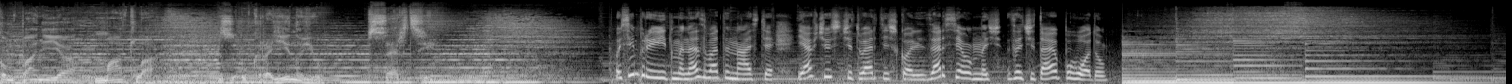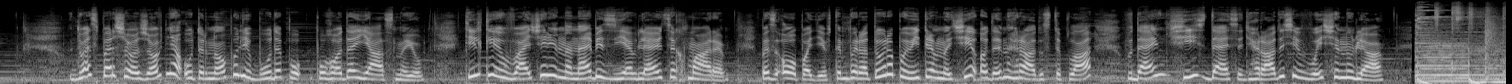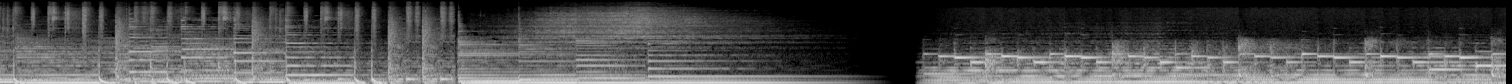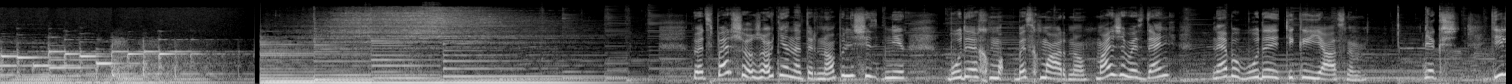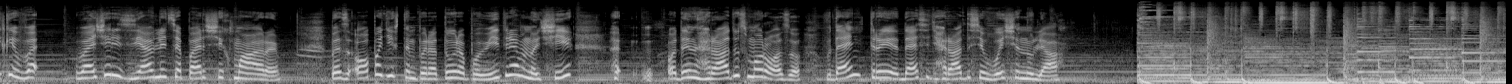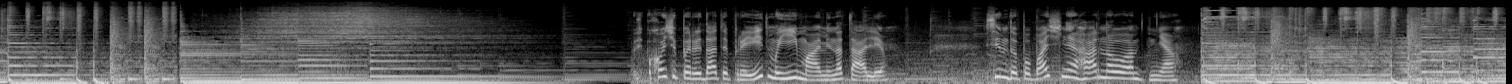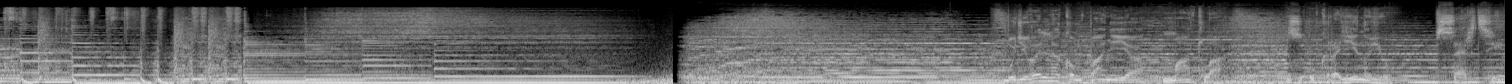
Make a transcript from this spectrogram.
компанія Матла з Україною в серці. Усім привіт! Мене звати Настя. Я вчусь в четвертій школі. Зараз я вам зачитаю погоду. 21 жовтня у Тернополі буде погода ясною. Тільки ввечері на небі з'являються хмари без опадів. Температура повітря вночі 1 градус тепла, вдень 6-10 градусів вище нуля. – 21 жовтня на Тернопільщині буде хм- безхмарно. Майже весь день небо буде тільки ясним. Якщо тільки вве- ввечері з'являться перші хмари. Без опадів температура повітря вночі 1 градус морозу, вдень 3-10 градусів вище нуля. Хочу передати привіт моїй мамі Наталі. Всім до побачення, гарного вам дня! Будівельна компанія Матла з Україною в серці.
